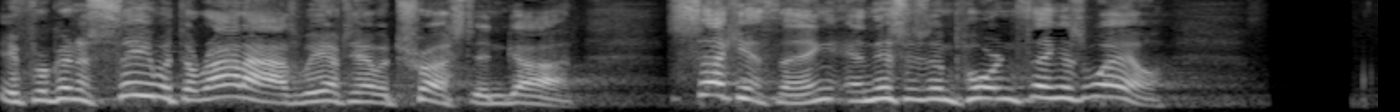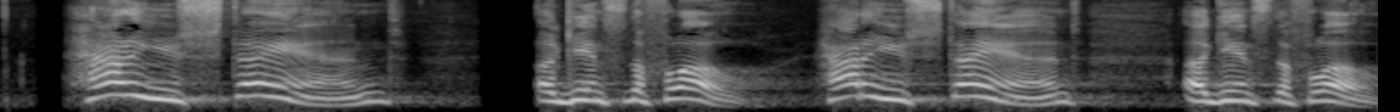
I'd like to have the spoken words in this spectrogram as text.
If we're going to see with the right eyes, we have to have a trust in God. Second thing, and this is an important thing as well, how do you stand against the flow? How do you stand against the flow?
